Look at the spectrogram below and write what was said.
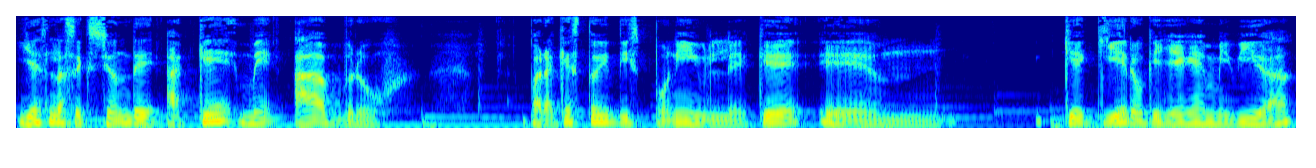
Y es la sección de ¿a qué me abro? ¿Para qué estoy disponible? ¿Qué, em, qué quiero que llegue en mi vida?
